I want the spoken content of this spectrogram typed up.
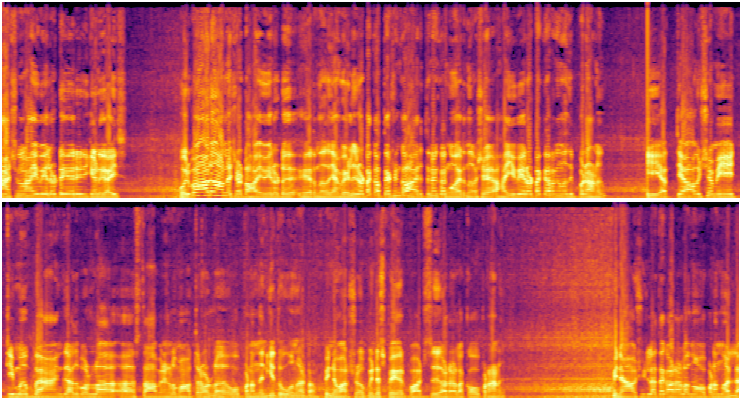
നാഷണൽ ഹൈവേയിലോട്ട് കയറിയിരിക്കുകയാണ് ഗൈസ് ഒരുപാട് നല്ല ചേട്ടാ ഹൈവേയിലോട്ട് കയറുന്നത്. ഞാൻ വെളിയിലോട്ടൊക്കെ അത്യാവശ്യം കാര്യത്തിനൊക്കെ ഇറങ്ങുമായിരുന്നു. പക്ഷേ ഹൈവേയിലോട്ടൊക്കെ ഇറങ്ങുന്നത് ഇപ്പോഴാണ്. ഈ അത്യാവശ്യം എ ടി എം ബാങ്ക് അതുപോലുള്ള സ്ഥാപനങ്ങൾ മാത്രമേ ഉള്ളൂ ഓപ്പൺ എന്ന് എനിക്ക് തോന്നുന്നു കേട്ടോ. പിന്നെ വർക്ക്ഷോപ്പിന്റെ സ്പെയർ പാർട്സ് കടകളൊക്കെ ഓപ്പണാണ് പിന്നെ ആവശ്യമില്ലാത്ത കടകളൊന്നും അല്ല.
